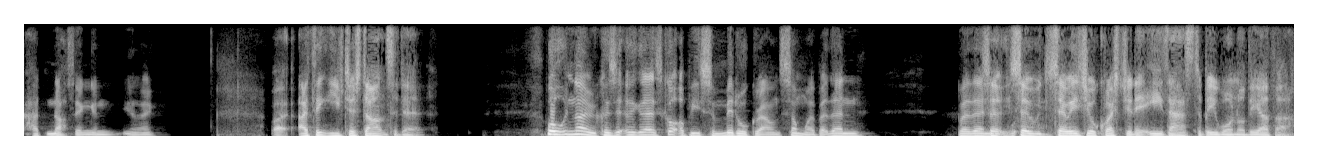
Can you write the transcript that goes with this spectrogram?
had nothing and you know I- I think you've just answered it. well no because uh, there's got to be some middle ground somewhere but then but then So, so, so is your question? It either has to be one or the other.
